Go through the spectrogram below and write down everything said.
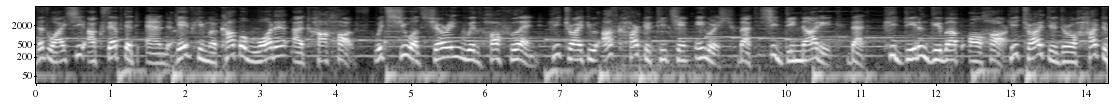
That's why she accepted and gave him a cup of water at her house, which she was sharing with her friend. He tried to ask her to teach him English, but she denied it. But he didn't give up on her. He tried to draw her to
